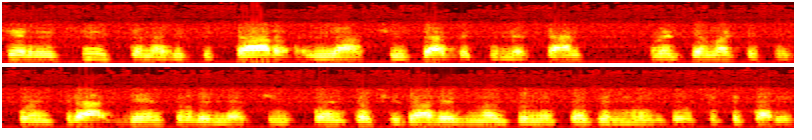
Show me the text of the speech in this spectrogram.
se resisten a visitar la ciudad de Culiacán por el tema que se encuentra dentro de las 50 ciudades más bonitas del mundo, secretario.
